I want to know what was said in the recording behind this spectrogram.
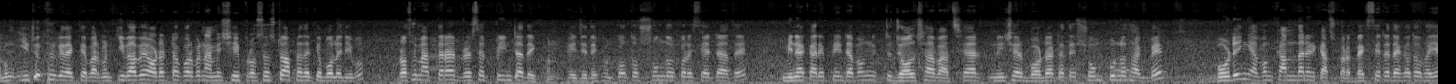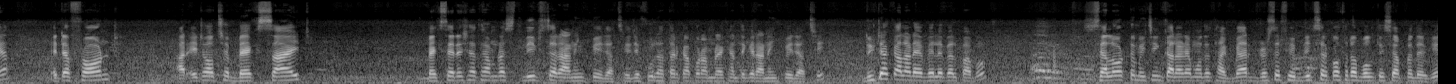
এবং ইউটিউব থেকে দেখতে পারবেন কীভাবে অর্ডারটা করবেন। আমি সেই প্রসেসটা আপনাদেরকে বলে দিব। প্রথমে আপনারা ড্রেসের প্রিন্টটা দেখুন। এই যে দেখুন কত সুন্দর করে সেটাতে মিনাকারি প্রিন্ট এবং একটু জলসাপ আছে। আর নিচের বর্ডারটাতে সম্পূর্ণ থাকবে। বোর্ডিং এবং কামদানের কাজ করা। ব্যাক সাইডে দেখাতো ভাইয়া। এটা ফ্রন্ট আর এটা হচ্ছে ব্যাক সাইড ব্যাক সাইডের সাথে আমরা স্লিভসে রানিং পেয়ে যাচ্ছি। যে ফুল হাতার কাপড় আমরা এখান থেকে রানিং পেয়ে যাচ্ছি। দুইটা কালার অ্যাভেলেবেল পাবো। সালোয়ারটা ম্যাচিং কালারের মধ্যে থাকবে। আর ড্রেসের ফেব্রিক্সের কথাটা বলতেছি আপনাদেরকে।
